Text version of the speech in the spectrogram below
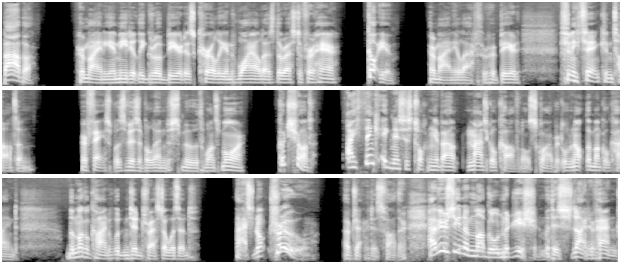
Baba. Hermione immediately grew a beard as curly and wild as the rest of her hair. Got you! Hermione laughed through her beard. Finite incantatem. Her face was visible and smooth once more. Good shot. I think Ignis is talking about magical carnivals, Squire Riddle, not the muggle kind. The muggle kind wouldn't interest a wizard. That's not true, objected his father. Have you seen a muggle magician with his sleight of hand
